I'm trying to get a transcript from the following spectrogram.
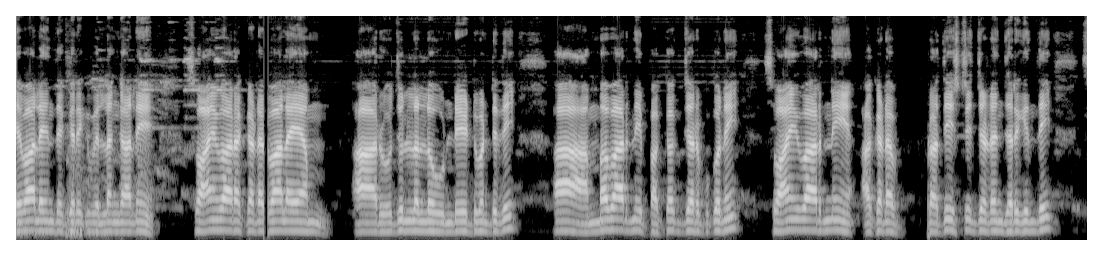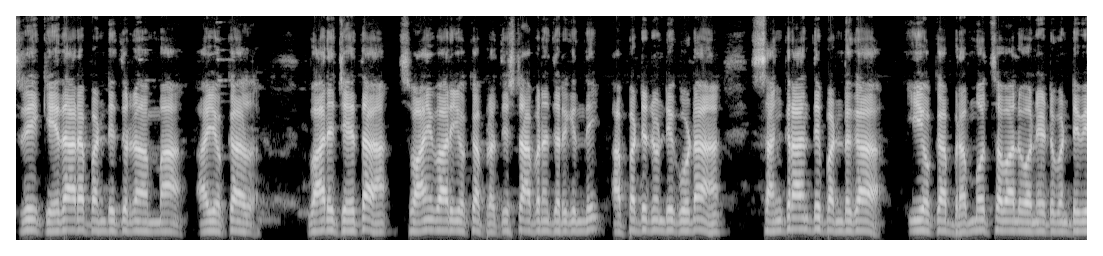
దేవాలయం దగ్గరికి వెళ్ళంగానే స్వామివారి అక్కడ దేవాలయం ఆ రోజులలో ఉండేటువంటిది. ఆ అమ్మవారిని పక్కకు జరుపుకొని స్వామివారిని అక్కడ ప్రతిష్ఠించడం జరిగింది. శ్రీ కేదార పండితుడమ్మ ఆ యొక్క వారి చేత స్వామివారి యొక్క ప్రతిష్టాపన జరిగింది. అప్పటి నుండి కూడా సంక్రాంతి పండుగ ఈ యొక్క బ్రహ్మోత్సవాలు అనేటువంటివి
